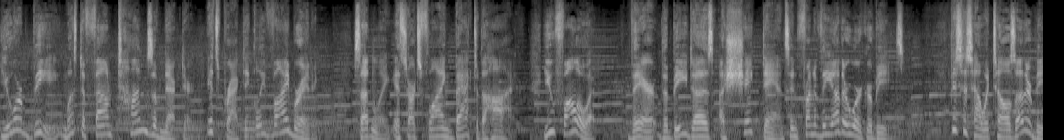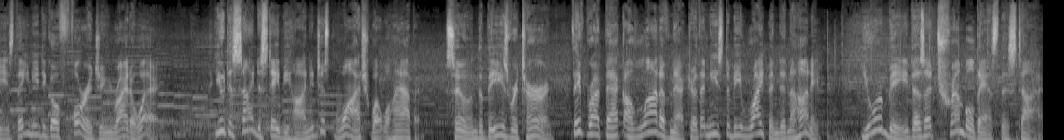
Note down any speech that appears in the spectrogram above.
Your bee must have found tons of nectar. It's practically vibrating. Suddenly, it starts flying back to the hive. You follow it. There, the bee does a shake dance in front of the other worker bees. This is how it tells other bees they need to go foraging right away. You decide to stay behind and just watch what will happen. Soon, the bees return. They've brought back a lot of nectar that needs to be ripened into honey. Your bee does a tremble dance this time.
